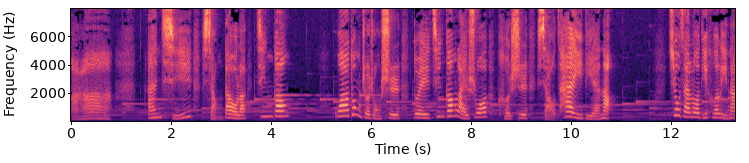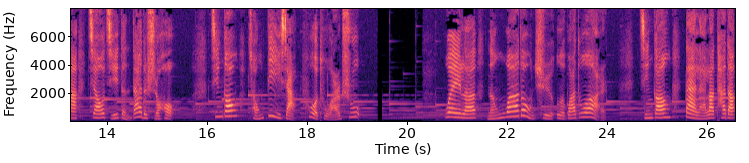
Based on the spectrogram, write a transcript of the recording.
啊，安琪想到了金刚。挖洞这种事对金刚来说可是小菜一碟呢。就在乐迪和李娜焦急等待的时候，金刚从地下破土而出。为了能挖洞去厄瓜多尔，金刚带来了他的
